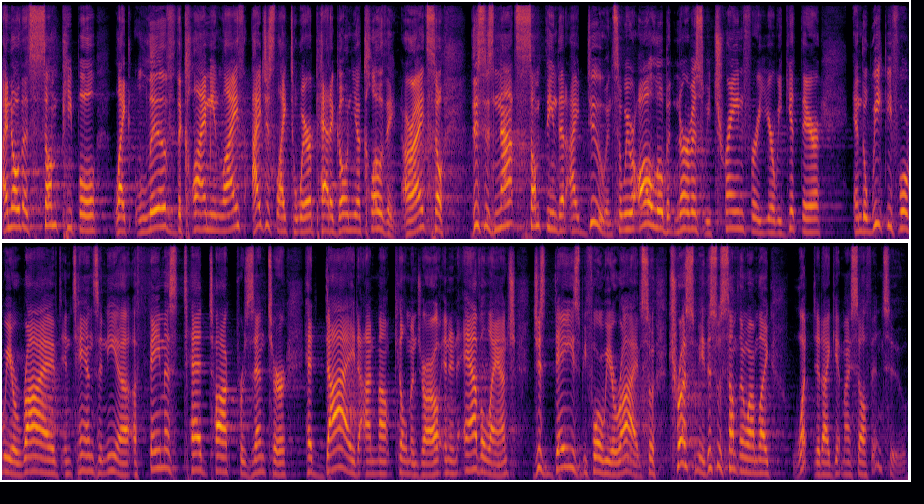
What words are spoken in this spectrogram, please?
I know that some people like live the climbing life. I just like to wear Patagonia clothing, all right? So this is not something that I do. And so we were all a little bit nervous. We trained for a year. We get there. And the week before we arrived in Tanzania, a famous TED Talk presenter had died on Mount Kilimanjaro in an avalanche just days before we arrived. So trust me, this was something where I'm like, what did I get myself into?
